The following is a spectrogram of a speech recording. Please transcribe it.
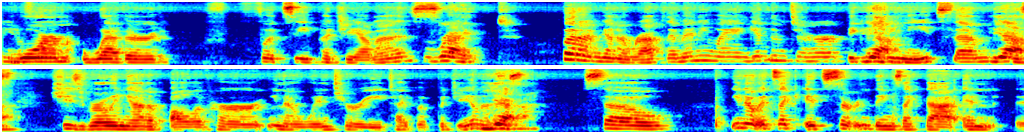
Yeah. Warm weathered footsie pajamas. Right. But I'm gonna wrap them anyway and give them to her because Yeah. she needs them Yeah. she's growing out of all of her, you know, wintry type of pajamas. Yeah. So, you know, it's like it's certain things like that, and eh,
